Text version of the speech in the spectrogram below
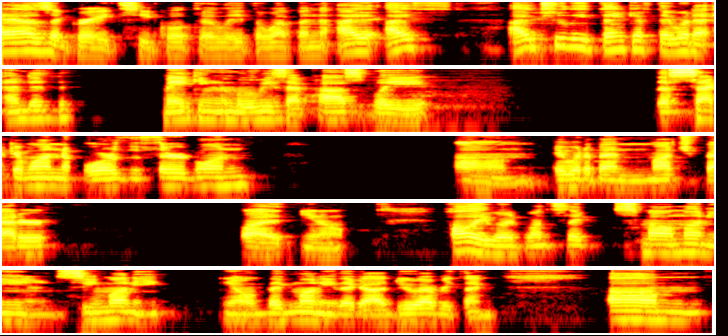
as a great sequel to Lethal Weapon. I I I truly think if they would have ended making the movies at possibly the second one or the third one, um, it would have been much better. But you know, Hollywood once they smell money and see money, you know, big money, they gotta do everything. Um,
